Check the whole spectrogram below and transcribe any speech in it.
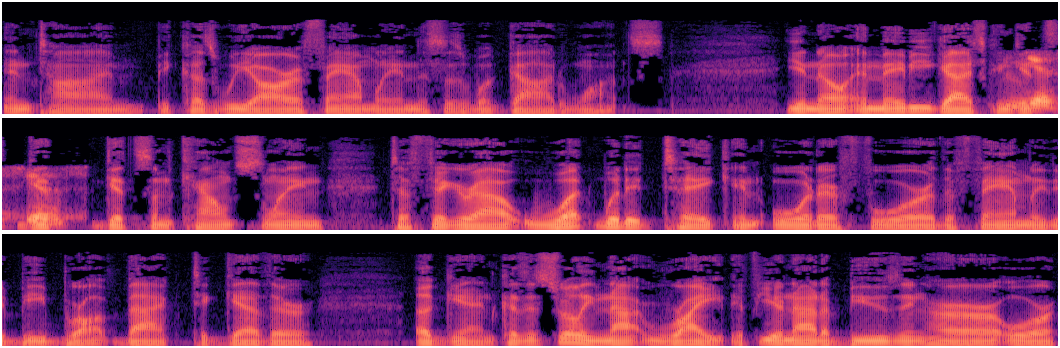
in time because we are a family, and this is what God wants. You know, and maybe you guys can get Yes, get yes. get some counseling to figure out what would it take in order for the family to be brought back together again because it's really not right. If you're not abusing her or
